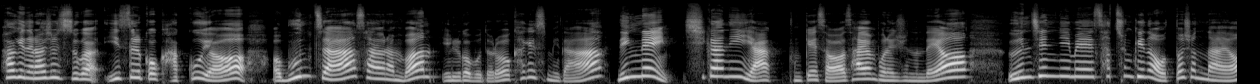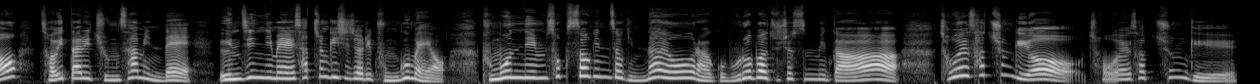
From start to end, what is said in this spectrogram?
확인을 하실 수가 있을 것 같고요. 어, 문자 사연 한번 읽어보도록 하겠습니다. 닉네임 시간이 약 분께서 사연 보내주셨는데요. 은지님의 사춘기는 어떠셨나요? 저희 딸이 중3인데, 은지님의 사춘기 시절이 궁금해요. 부모님 속 썩인 적 있나요? 라고 물어봐 주셨습니다. 저의 사춘기요? 저의 사춘기.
